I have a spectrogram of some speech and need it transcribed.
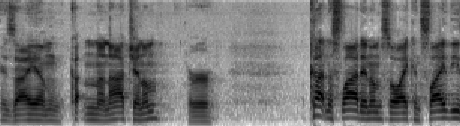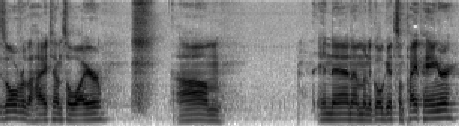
is I am cutting a notch in them, or cutting a slot in them so I can slide these over the high tensile wire. Um, and then I'm going to go get some pipe hanger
